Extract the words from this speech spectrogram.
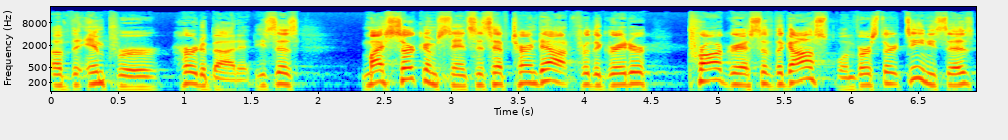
of the emperor, heard about it. He says, my circumstances have turned out for the greater progress of the gospel. In verse 13, he says,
